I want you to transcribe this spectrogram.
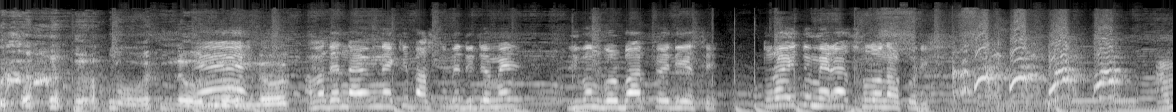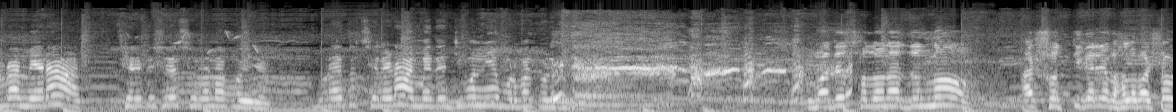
হ্যাঁ, আমাদের নায়ক নাকি বাস্তবে দুটো মেয়ের জীবন বরবাদ করে দিয়েছে। তোরাই তো মেয়েরা ছলনা করিস। আমরা মেয়েরা ছেলেদের সাথে তুলনা করি না। তোরাই তো ছেলেরা মেয়েদের জীবন নিয়ে বরবাদ করে দিয়েছে তোমাদের ছলনার জন্য আর সত্যিকারের ভালোবাসাও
